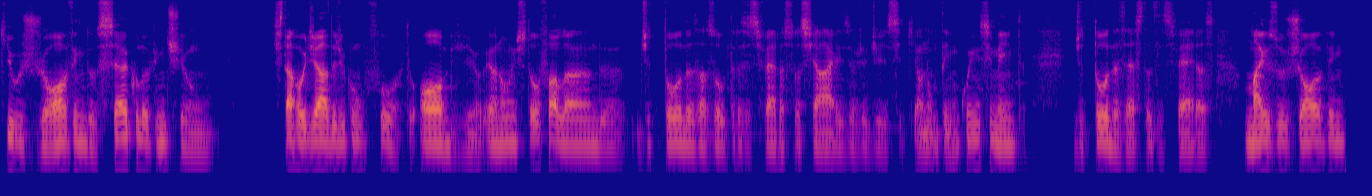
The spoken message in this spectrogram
que o jovem do século XXI está rodeado de conforto. Óbvio, eu não estou falando de todas as outras esferas sociais. Eu já disse que eu não tenho conhecimento de todas estas esferas, mas o jovem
